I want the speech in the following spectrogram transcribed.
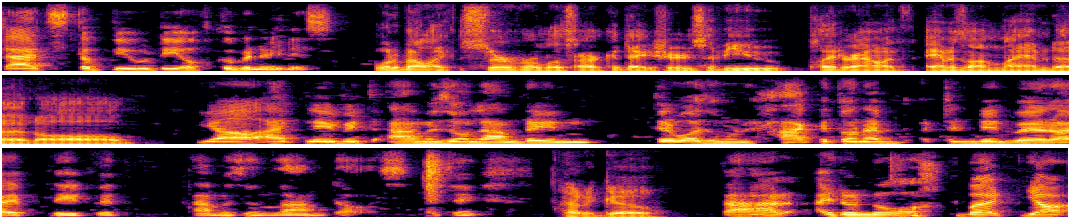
that's the beauty of Kubernetes. What about like serverless architectures? Have you played around with Amazon Lambda at all? Yeah, I played with Amazon Lambda in there was one hackathon I attended where I played with Amazon Lambdas, I think. How'd it go? Bad, I don't know. But yeah,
